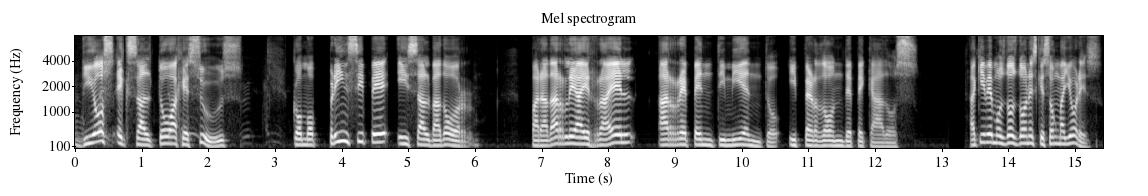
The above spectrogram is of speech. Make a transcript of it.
Dios exaltó a Jesús como príncipe y salvador para darle a Israel arrepentimiento y perdón de pecados. Aquí vemos dos dones que son mayores.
